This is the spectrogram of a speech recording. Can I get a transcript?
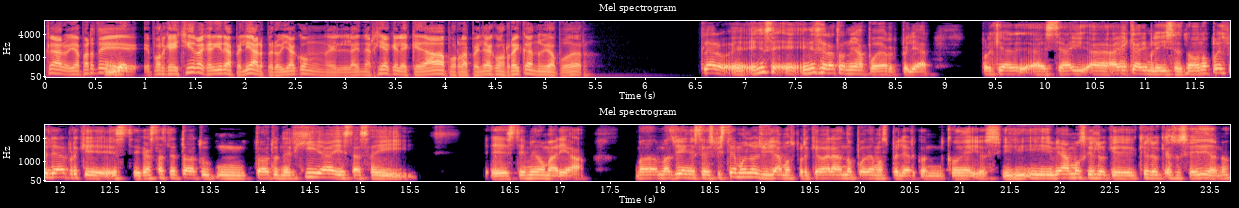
Claro, y aparte, eh, porque Shinra quería ir a pelear, pero ya con la energía que le quedaba por la pelea con Reka no iba a poder. Claro, eh, en ese, en ese rato no iba a poder pelear, porque este, ahí, ahí Karim le dices, no, no puedes pelear porque este, gastaste toda tu, toda tu energía y estás ahí este, medio mareado. Más bien, este, despistémonos y huyamos, porque ahora no podemos pelear con, con ellos y, veamos qué es, lo que, qué es lo que ha sucedido, ¿no?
